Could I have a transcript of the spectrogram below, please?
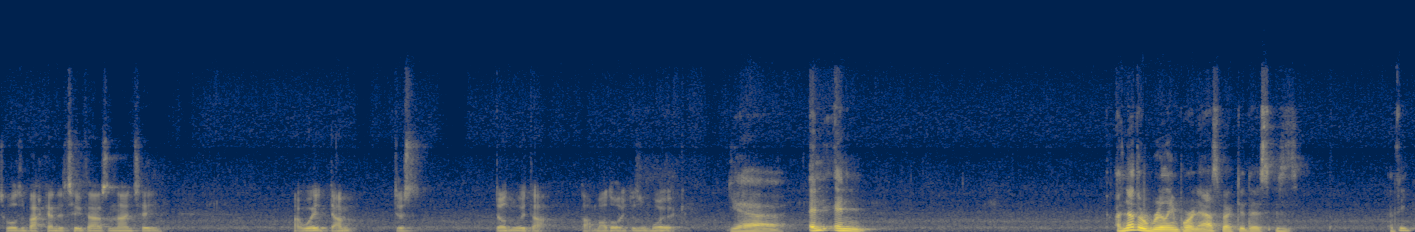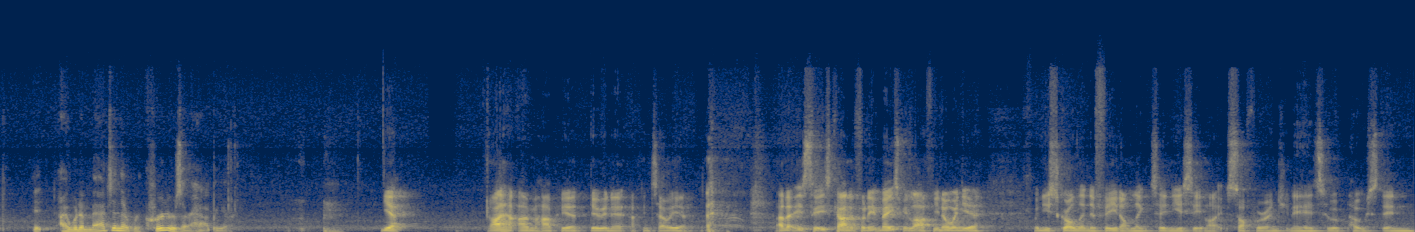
towards the back end of 2019. Like we're, I'm just done with that that model. It doesn't work. Yeah, and and another really important aspect of this is, I think it, I would imagine that recruiters are happier. Yeah, I, I'm happier doing it. I can tell you. and it's, it's kind of funny. It makes me laugh. You know when you when you scroll in the feed on LinkedIn, you see like software engineers who are posting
